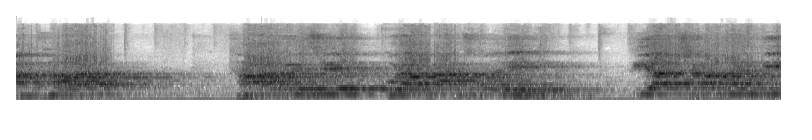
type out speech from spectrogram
আর থার্ড থার্ড হয়েছে ওরা কাজ করে। তিয়াশা মাইতি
